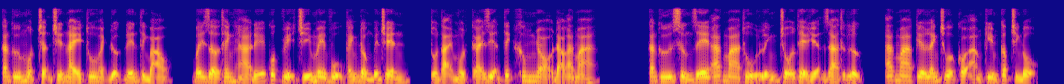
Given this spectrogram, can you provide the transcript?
Căn cứ một trận chiến này thu hoạch được đến tình báo, bây giờ thanh hà đế quốc vị trí mê vụ cánh đồng bên trên, tồn tại một cái diện tích không nhỏ đảo ác ma. Căn cứ sừng dê ác ma thủ lĩnh chỗ thể hiện ra thực lực, ác ma kia lãnh chúa có ám kim cấp trình độ,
